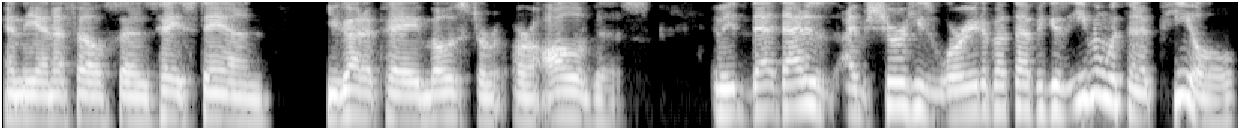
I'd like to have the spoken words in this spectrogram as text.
And the NFL says, hey, Stan, you got to pay most or, or all of this. I mean, that, that is, I'm sure he's worried about that because even with an appeal,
